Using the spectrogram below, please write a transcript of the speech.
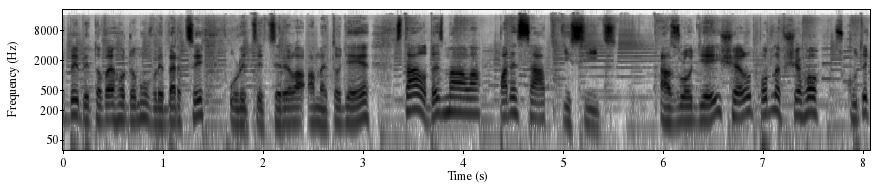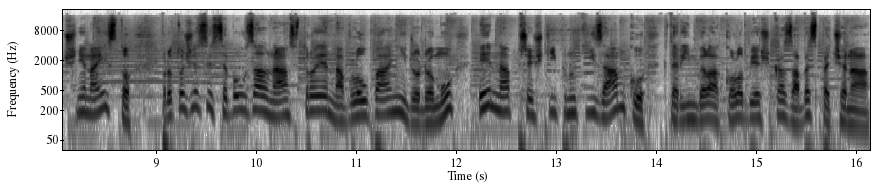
chodby bytového domu v Liberci v ulici Cyrila a Metoděje, stál bezmála 50 tisíc. A zloděj šel podle všeho skutečně najisto, protože si sebou vzal nástroje na vloupání do domu i na přeštípnutí zámku, kterým byla koloběžka zabezpečená.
